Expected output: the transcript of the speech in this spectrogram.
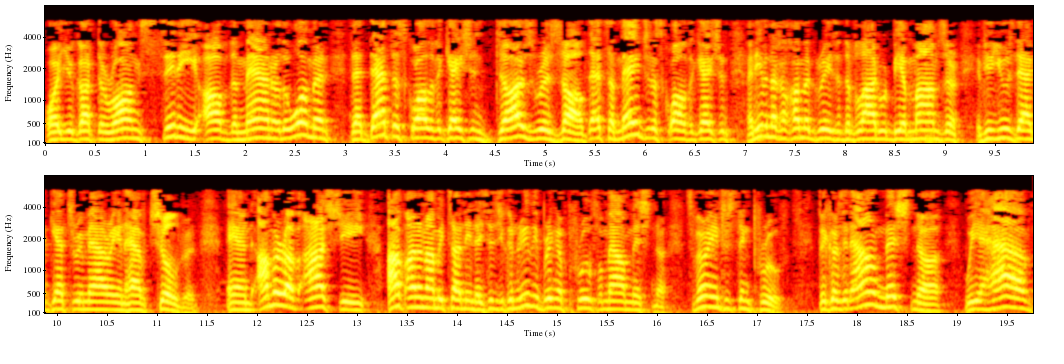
or you got the wrong city of the man or the woman, that that disqualification does result. That's a major disqualification, and even the Chacham agrees that the Vlad would be a mamzer if you use that get to remarry and have children. And Amar of Ashi, Av Ananami Tanina, he says you can really bring a proof from our Mishnah. It's a very interesting proof. Because in our Mishnah, we have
